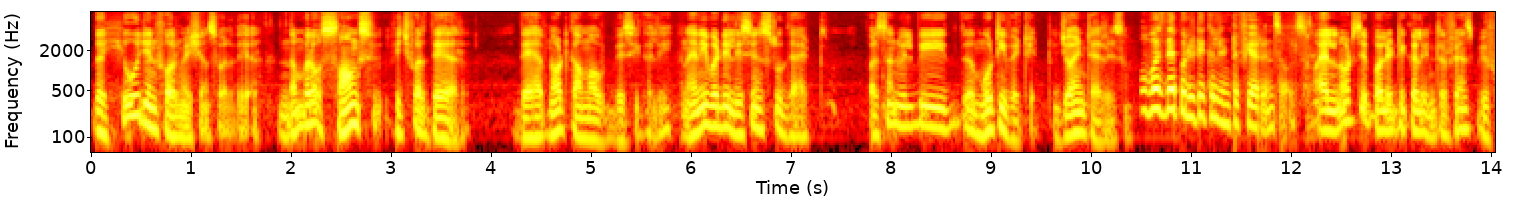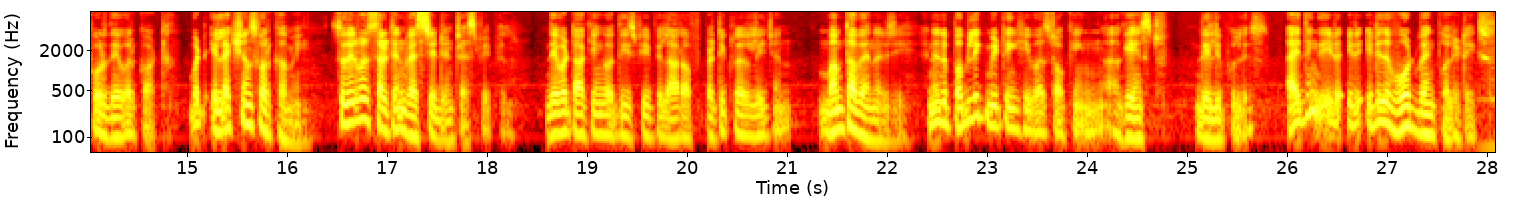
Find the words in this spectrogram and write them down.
the huge informations were there. Number of songs which were there, they have not come out basically. And anybody listens to that, person will be motivated to join terrorism. Was there political interference also? I'll not say political interference before they were caught, but elections were coming. So there were certain vested interest people. They were talking about these people are of particular religion. Mamta Banerjee. And in a public meeting, she was talking against Delhi police. I think it, it, it is a vote bank politics.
